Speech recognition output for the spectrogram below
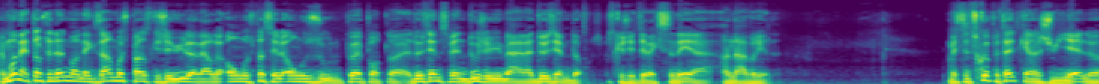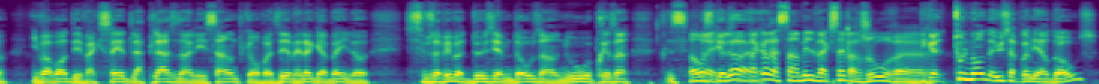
Mais moi, maintenant, je te donne mon exemple. Moi, je pense que j'ai eu là, vers le 11, je pense que c'est le 11 août, peu importe. la deuxième semaine d'août, j'ai eu ma, deuxième dose, parce que j'ai été vacciné en avril. Mais c'est quoi? Peut-être qu'en juillet, là, il va y avoir des vaccins, de la place dans les centres, puis qu'on va dire, mais là, Gabin, là, si vous avez votre deuxième dose en nous, présent. Ah parce que là. encore à 100 000 vaccins par jour. Euh... Et que tout le monde a eu sa première dose.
